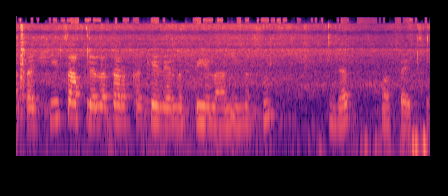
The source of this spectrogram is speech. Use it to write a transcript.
आता हीच आपल्याला तडका केलेलं तेल आणि लसूण ह्याच्यात ओतायचं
